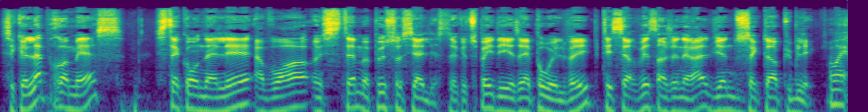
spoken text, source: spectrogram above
c'est que la promesse, c'était qu'on allait avoir un système un peu socialiste, C'est-à-dire que tu payes des impôts élevés, puis tes services en général viennent du secteur public. Ouais.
